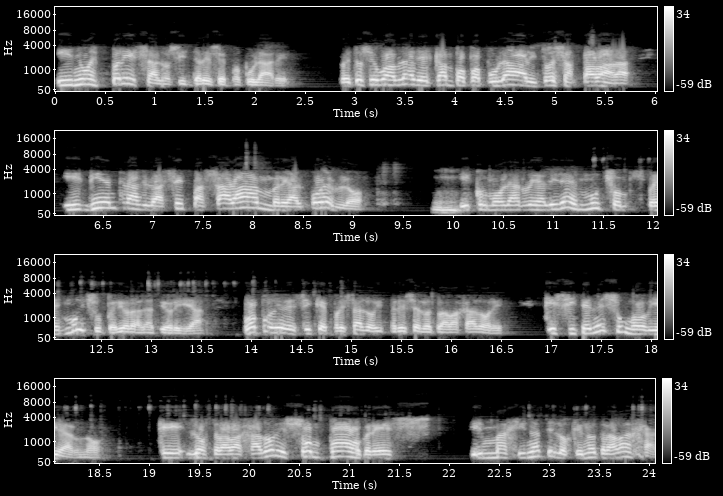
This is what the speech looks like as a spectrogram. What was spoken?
y no expresa los intereses populares. Entonces voy a hablar del campo popular y todas esas pavadas y mientras lo haces pasar hambre al pueblo. Y como la realidad es mucho es muy superior a la teoría, vos podés decir que expresar los intereses de los trabajadores, que si tenés un gobierno que los trabajadores son pobres, imagínate los que no trabajan.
